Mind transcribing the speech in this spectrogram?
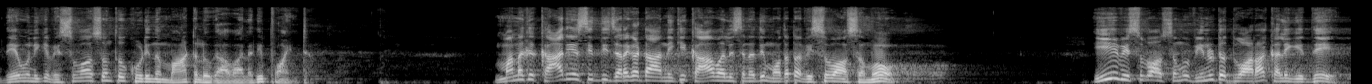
దేవునికి విశ్వాసంతో కూడిన మాటలు కావాలి. అది పాయింట్. మనకు కార్యసిద్ధి జరగటానికి కావలసినది మొదట విశ్వాసము. ఈ విశ్వాసము వినుట ద్వారా కలిగిద్ది.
